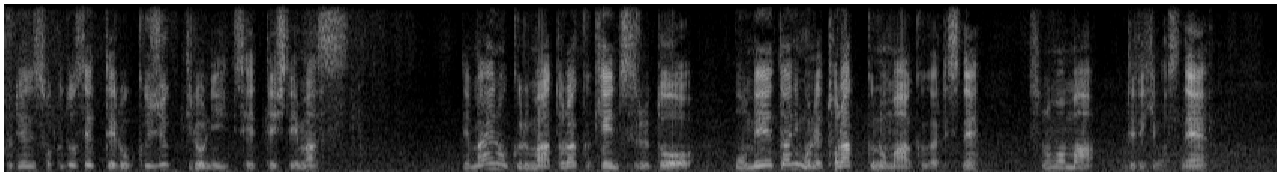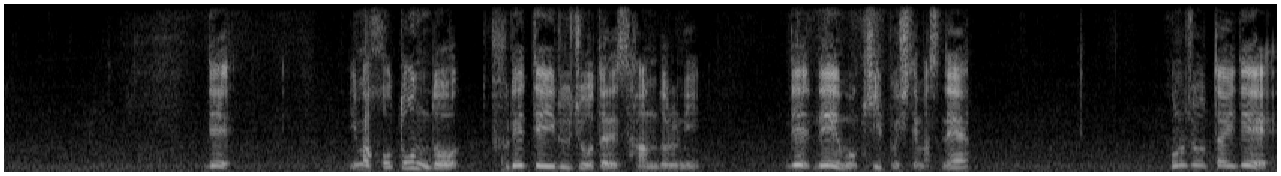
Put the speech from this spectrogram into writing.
とりあえず速度設定60キロに設定しています。で、前の車、トラック検知すると、もうメーターにもね、トラックのマークがですね、そのまま出てきますね。で、今ほとんど触れている状態です、ハンドルに。で、レーンをキープしてますね。この状態で、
